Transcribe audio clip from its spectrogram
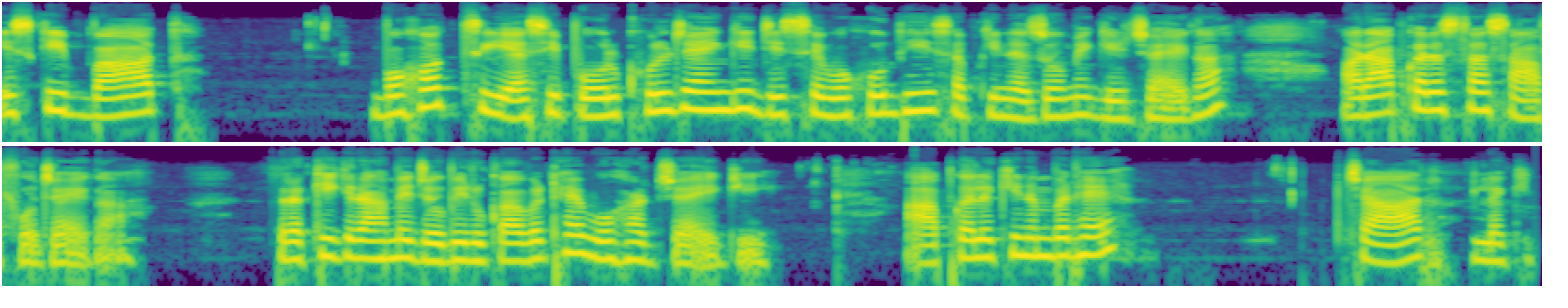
इसकी बात बहुत सी ऐसी पोल खुल जाएँगी जिससे वो खुद ही सबकी नज़रों में गिर जाएगा और आपका रास्ता साफ़ हो जाएगा। तरक्की की राह में जो भी रुकावट है, वो हट जाएगी। आपका लकी नंबर है चार लकी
